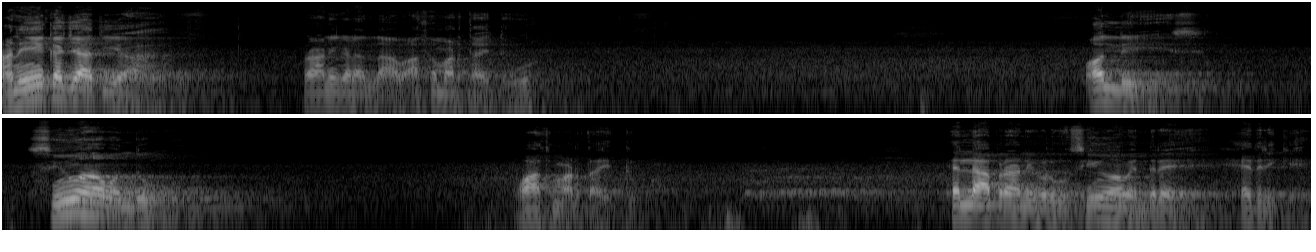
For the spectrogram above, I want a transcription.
ಅನೇಕ ಜಾತಿಯ ಪ್ರಾಣಿಗಳೆಲ್ಲ ವಾಸ ಮಾಡ್ತಾ ಇದ್ದವು. ಅಲ್ಲಿ ಸಿಂಹ ಒಂದು ವಾಸ ಮಾಡ್ತಾ ಇತ್ತು. ಎಲ್ಲ ಪ್ರಾಣಿಗಳು ಸಿಂಹವೆಂದರೆ ಹೆದರಿಕೆ.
